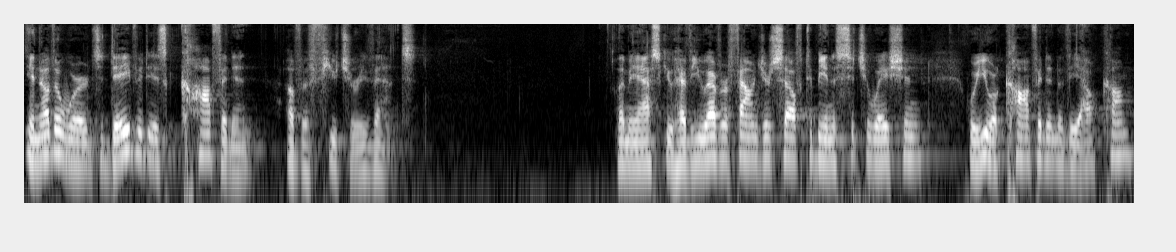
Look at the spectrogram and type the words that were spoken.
In other words, David is confident of a future event. Let me ask you have you ever found yourself to be in a situation where you were confident of the outcome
